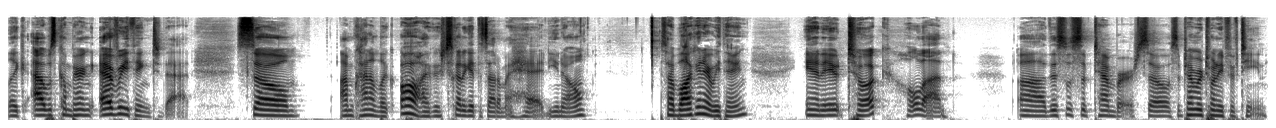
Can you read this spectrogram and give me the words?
Like, I was comparing everything to that. So I'm kind of like, oh, I just got to get this out of my head, you know? So I'm blocking everything. And it took, hold on. Uh, this was September. So September 2015.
